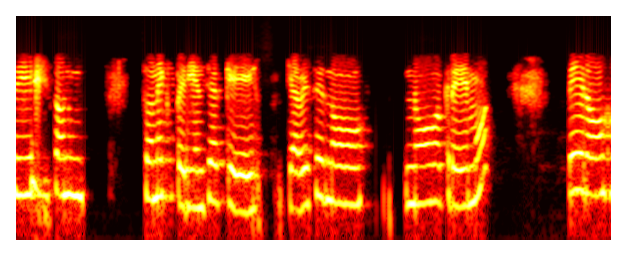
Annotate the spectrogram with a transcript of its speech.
sí, son, son experiencias que, que a veces no, no creemos, pero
